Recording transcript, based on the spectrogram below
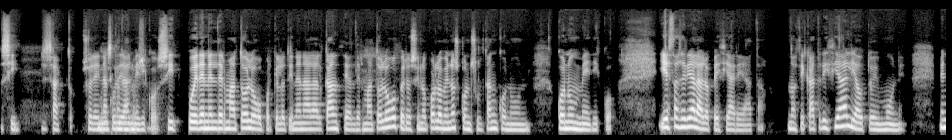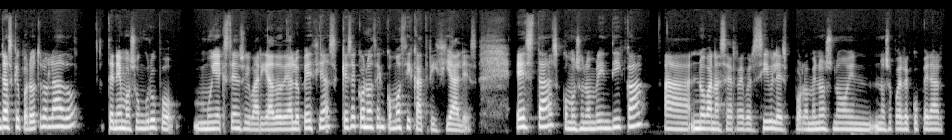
Sí, exacto. Suelen acudir al médico. Si pueden el dermatólogo porque lo tienen al alcance al dermatólogo, pero si no, por lo menos consultan con un, con un médico. Y esta sería la alopecia areata, no cicatricial y autoinmune. Mientras que por otro lado, tenemos un grupo muy extenso y variado de alopecias que se conocen como cicatriciales. Estas, como su nombre indica, no van a ser reversibles, por lo menos no, no se puede recuperar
